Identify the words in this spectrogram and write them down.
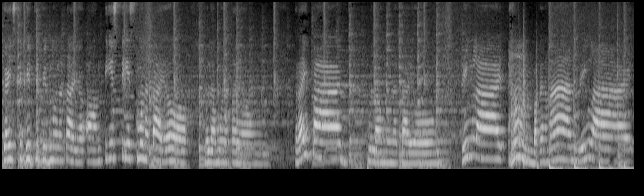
guys, tipid-tipid muna tayo. Um, tiis-tiis muna tayo. Wala muna tayong tripod. Wala muna tayong ring light. Baka naman, ring light.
